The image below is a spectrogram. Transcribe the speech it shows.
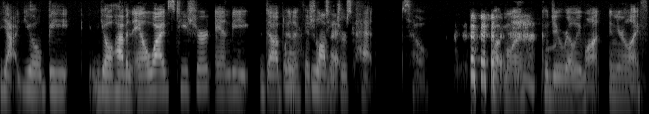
yeah, you'll be you'll have an alewives t-shirt and be dubbed an official teacher's it. pet. So what more could you really want in your life?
